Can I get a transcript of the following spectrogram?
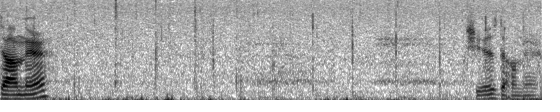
Down there. She is down there.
